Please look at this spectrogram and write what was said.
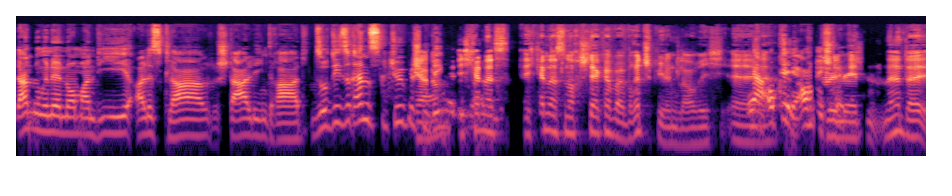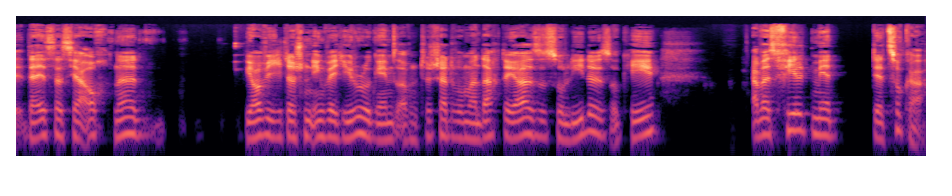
Landung in der Normandie, alles klar, Stalingrad, so diese ganzen typischen ja, Dinge. Ich kann das, ich kann das noch stärker bei Brettspielen, glaube ich. Äh, ja, okay, auch nicht schlecht. Ne? Da, da ist das ja auch, ne, wie häufig ich da schon irgendwelche Eurogames auf dem Tisch hatte, wo man dachte, ja, es ist solide, ist okay, aber es fehlt mir der Zucker.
